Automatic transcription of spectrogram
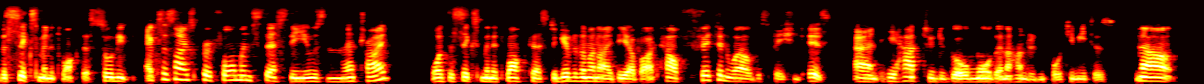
the six minute walk test. So the exercise performance test they used in that trial was the six minute walk test to give them an idea about how fit and well this patient is. And he had to go more than 140 meters. Now,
